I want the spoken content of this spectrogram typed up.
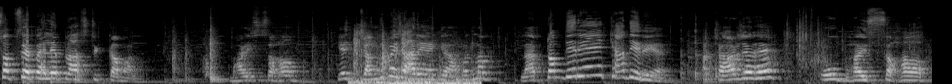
सबसे पहले प्लास्टिक का माल। भाई साहब, ये जंग पे जा रहे हैं क्या? मतलब लैपटॉप दे रहे हैं क्या दे रहे हैं? चार्जर है? ओ भाई साहब।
